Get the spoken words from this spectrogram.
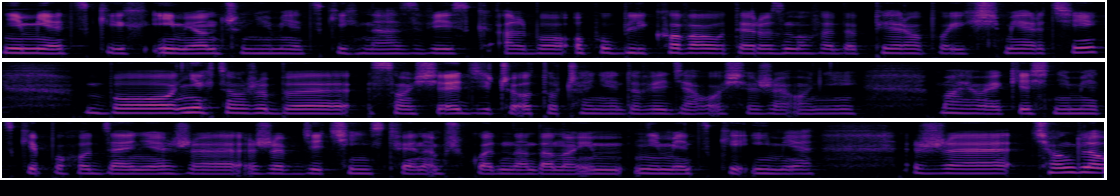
niemieckich imion czy niemieckich nazwisk, albo opublikował tę rozmowę dopiero po ich śmierci, bo nie chcą, żeby sąsiedzi czy otoczenie dowiedziało się, że oni mają jakieś niemieckie pochodzenie, że, że w dzieciństwie na przykład nadano im niemieckie imię, że ciągle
